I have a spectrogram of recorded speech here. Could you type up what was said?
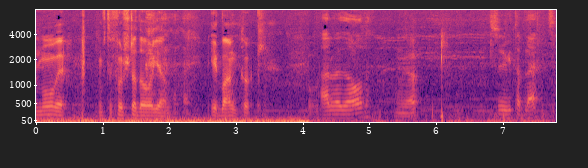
Hur mår vi? Efter första dagen i Bangkok. Alvedon, Ja. sugtablett.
